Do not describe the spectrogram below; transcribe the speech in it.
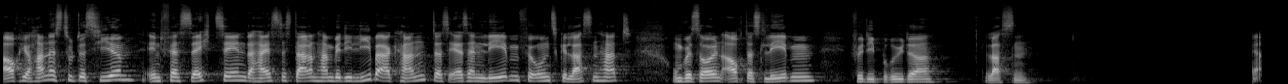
auch Johannes tut es hier in Vers 16. Da heißt es, daran haben wir die Liebe erkannt, dass er sein Leben für uns gelassen hat. Und wir sollen auch das Leben für die Brüder lassen. Ja,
